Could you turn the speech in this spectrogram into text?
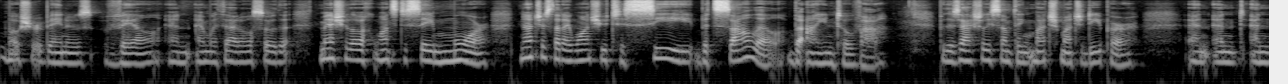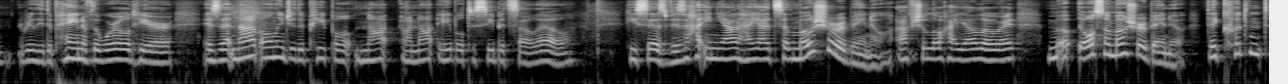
Moshe Rabbeinu's veil, and and with that also the Mei Hashiloach wants to say more, not just that I want you to see Betzalel ba'ayin tova, but there's actually something much much deeper and and and really the pain of the world here is that not only do the people not are not able to see Bitzalel, he says inyan hayad sel Moshe Rabbeinu afshalo hayalo right. Also Moshe Rabbeinu, they couldn't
